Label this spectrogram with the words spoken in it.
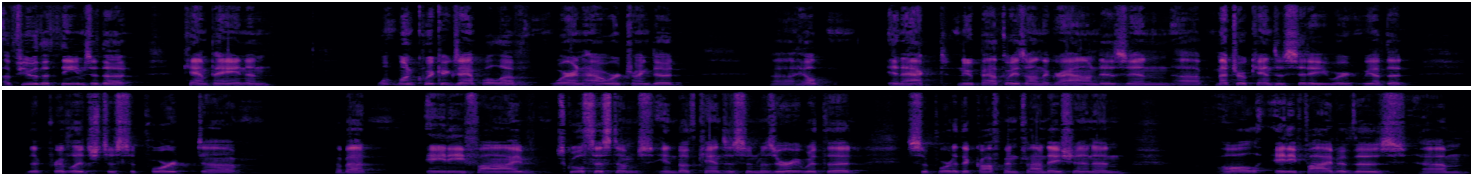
a few of the themes of the campaign. And one, quick example of where and how we're trying to uh, help enact new pathways on the ground is in uh, Metro Kansas City, where we have the the privilege to support uh, about 85 school systems in both Kansas and Missouri with the support of the Kauffman Foundation. And all 85 of those um,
